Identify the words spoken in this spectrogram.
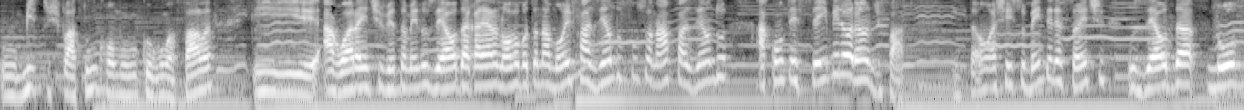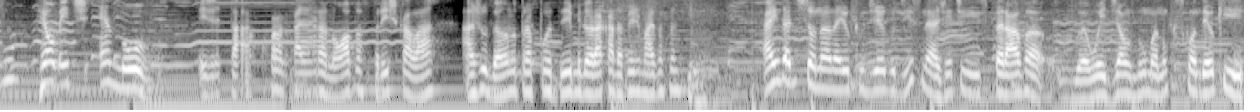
o mito Splatoon, como o Koguma fala, e agora a gente vê também no Zelda, a galera nova botando a mão e fazendo funcionar, fazendo acontecer e melhorando de fato. Então achei isso bem interessante. O Zelda novo realmente é novo. Ele tá com a galera nova, fresca lá, ajudando para poder melhorar cada vez mais a franquia. Ainda adicionando aí o que o Diego disse, né? A gente esperava, o Eiji Numa nunca escondeu que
